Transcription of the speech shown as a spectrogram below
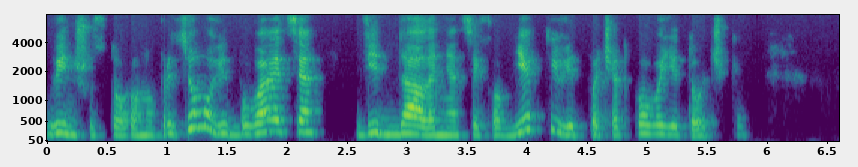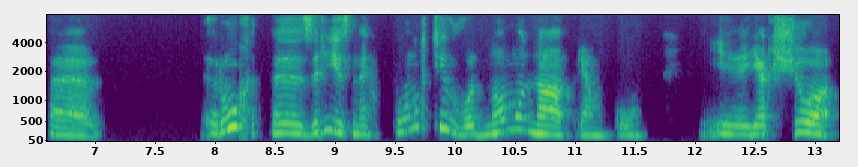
в іншу сторону. При цьому відбувається віддалення цих об'єктів від початкової точки. Е, Рух е, з різних пунктів в одному напрямку. Якщо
